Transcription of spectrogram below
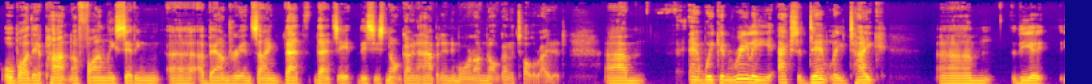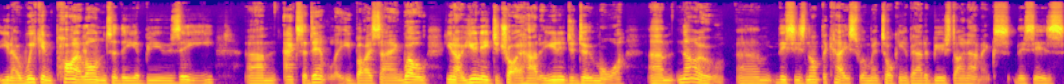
or by their partner finally setting uh, a boundary and saying that that's it, this is not going to happen anymore, and I'm not going to tolerate it. Um, and we can really accidentally take um, the you know we can pile on to the abusee um, accidentally by saying, well, you know, you need to try harder, you need to do more. Um, no, um, this is not the case when we're talking about abuse dynamics. This is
